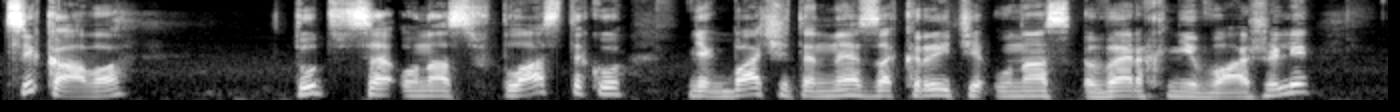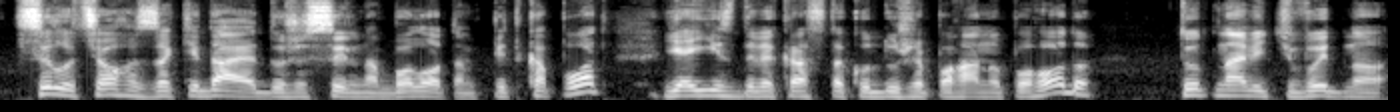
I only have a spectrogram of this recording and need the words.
Цікаво. Тут все у нас в пластику. Як бачите, не закриті у нас верхні важелі. В силу цього закидає дуже сильно болотом під капот. Я їздив якраз в таку дуже погану погоду. Тут навіть видно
